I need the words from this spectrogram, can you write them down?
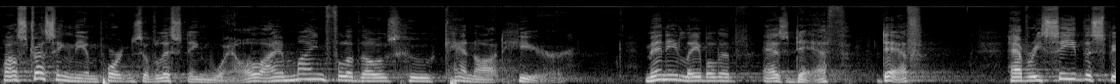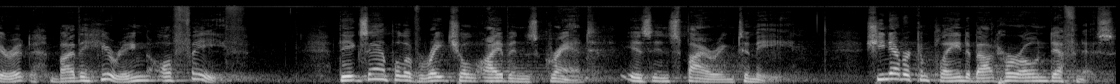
While stressing the importance of listening well, I am mindful of those who cannot hear. Many labeled as deaf, deaf have received the Spirit by the hearing of faith. The example of Rachel Ivins Grant is inspiring to me. She never complained about her own deafness.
